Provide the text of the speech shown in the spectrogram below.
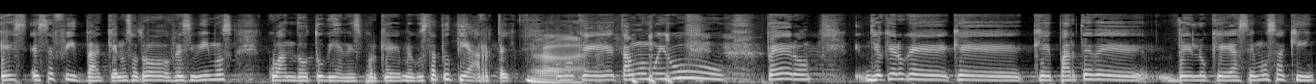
es ese feedback que nosotros recibimos cuando tú vienes, porque me gusta tutearte. Ah. Como que estamos muy, uh, pero yo quiero que, que, que parte de, de lo que hacemos aquí,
